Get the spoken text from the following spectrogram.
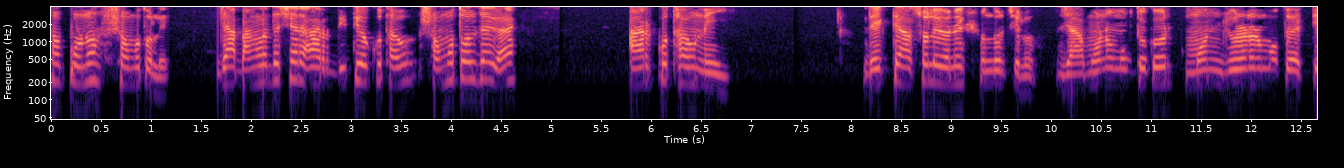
সম্পূর্ণ সমতলে, যা বাংলাদেশের আর দ্বিতীয় কোথাও সমতল জায়গায় আর কোথাও নেই। দেখতে আসলে অনেক সুন্দর ছিল, যা মনোমুগ্ধকর, মন জোড়ানোর মতো একটি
